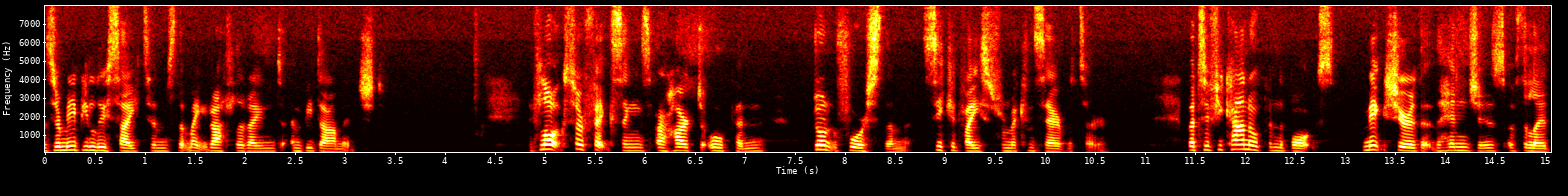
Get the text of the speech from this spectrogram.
as there may be loose items that might rattle around and be damaged. If locks or fixings are hard to open, don't force them, seek advice from a conservator. But if you can open the box, make sure that the hinges of the lid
